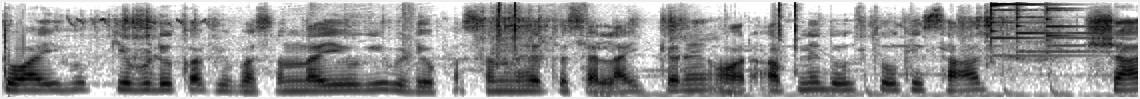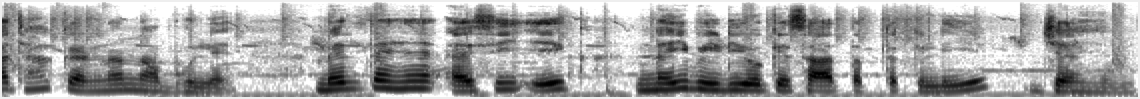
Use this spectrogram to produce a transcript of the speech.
तो आई होप कि वीडियो काफ़ी पसंद आई होगी। वीडियो पसंद है तो इसे लाइक करें और अपने दोस्तों के साथ साझा करना ना भूलें। मिलते हैं ऐसी एक नई वीडियो के साथ। तब तक के लिए जय हिंद।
